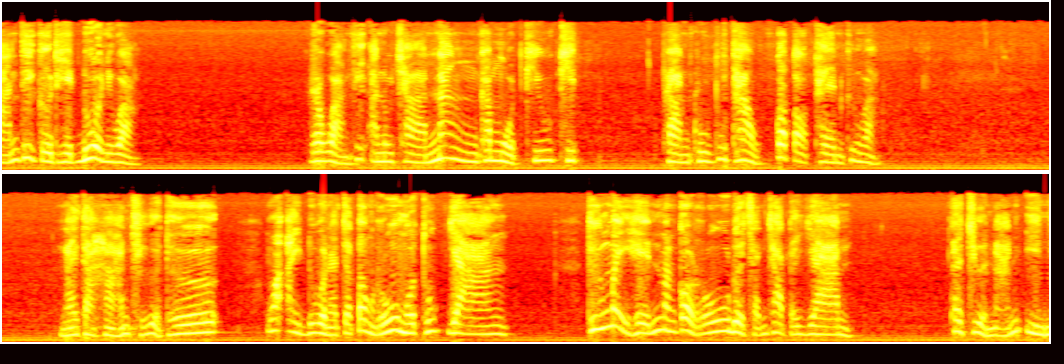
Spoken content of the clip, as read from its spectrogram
ถานที่เกิดเหตุด้วยนี่ว่า ระหว่างที่อนุชานั่งขมวดคิ้วคิด พรานครูผู้เฒ่าก็ตอบแทนขึ้นว่านายทหารเชื่อเธอ ว่าไอ้ด้วนจะต้องรู้หมดทุกอย่าง ถึงไม่เห็นมันก็รู้ด้วยสัญชาตญาณถ้าเชื่อนานอิน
